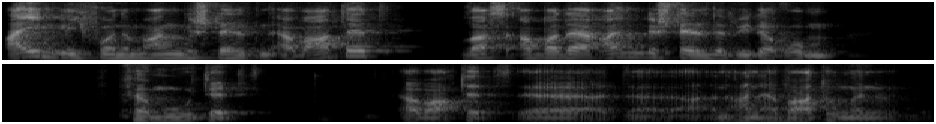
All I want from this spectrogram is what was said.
eigentlich von einem Angestellten erwartet, was aber der Angestellte wiederum vermutet, erwartet, äh, an, Erwartungen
